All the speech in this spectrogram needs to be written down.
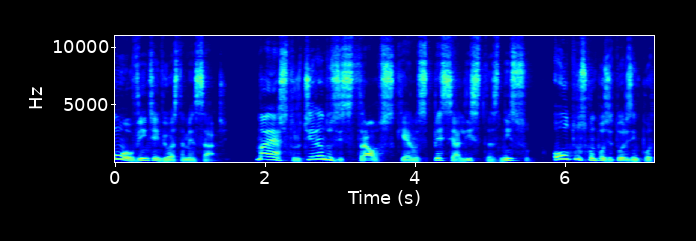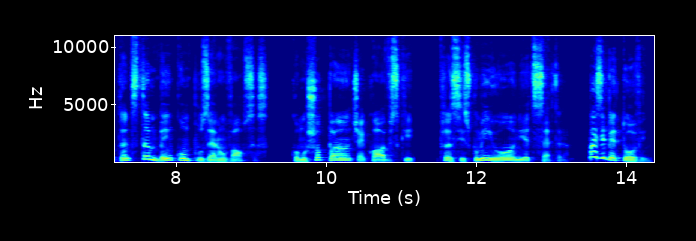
Um ouvinte enviou esta mensagem. Maestro, tirando os Strauss, que eram especialistas nisso, outros compositores importantes também compuseram valsas, como Chopin, Tchaikovsky, Francisco Mignone, etc. Mas e Beethoven?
